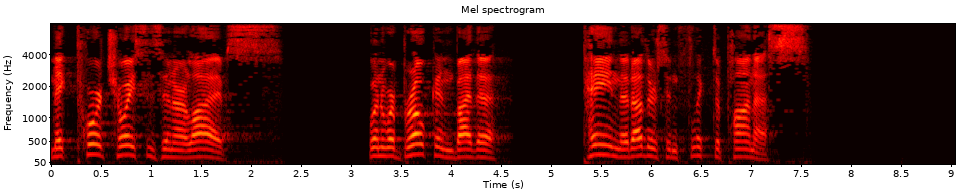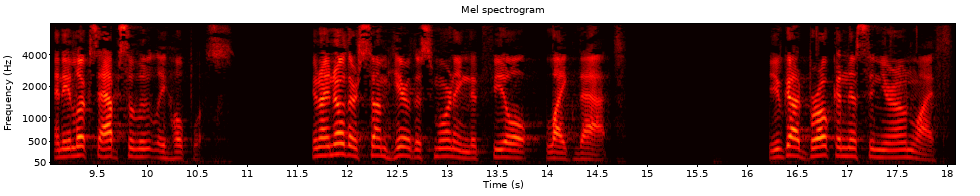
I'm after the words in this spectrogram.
make poor choices in our lives, when we're broken by the pain that others inflict upon us. And he looks absolutely hopeless. And I know there's some here this morning that feel like that. You've got brokenness in your own life.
